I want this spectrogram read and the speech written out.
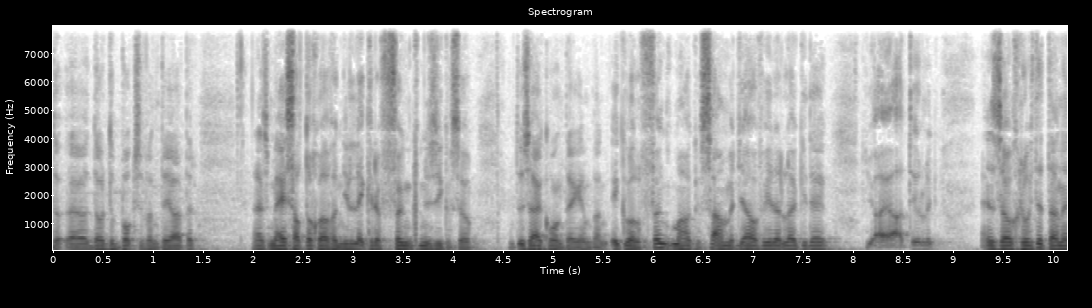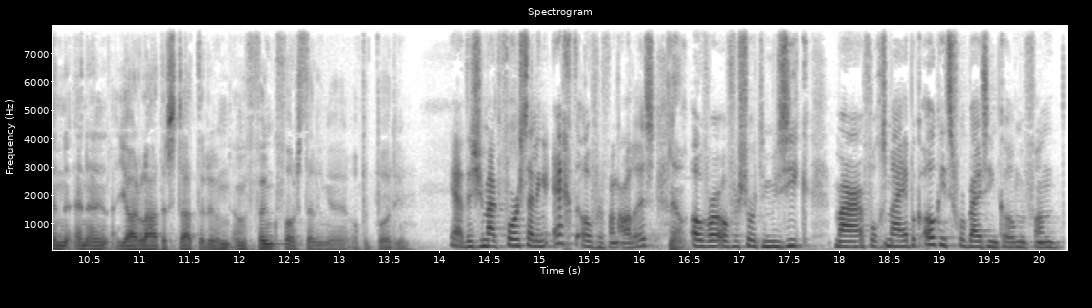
do, door de boxen van theater. En dat is meestal toch wel van die lekkere funkmuziek of zo. En toen zei ik gewoon tegen hem van, ik wil funk maken samen met jou, vind je dat een leuk idee? Ja, ja, tuurlijk. En zo groeit het dan. En, en een jaar later staat er een, een funkvoorstelling op het podium. Ja, dus je maakt voorstellingen echt over van alles. Over, over soorten muziek. Maar volgens mij heb ik ook iets voorbij zien komen van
